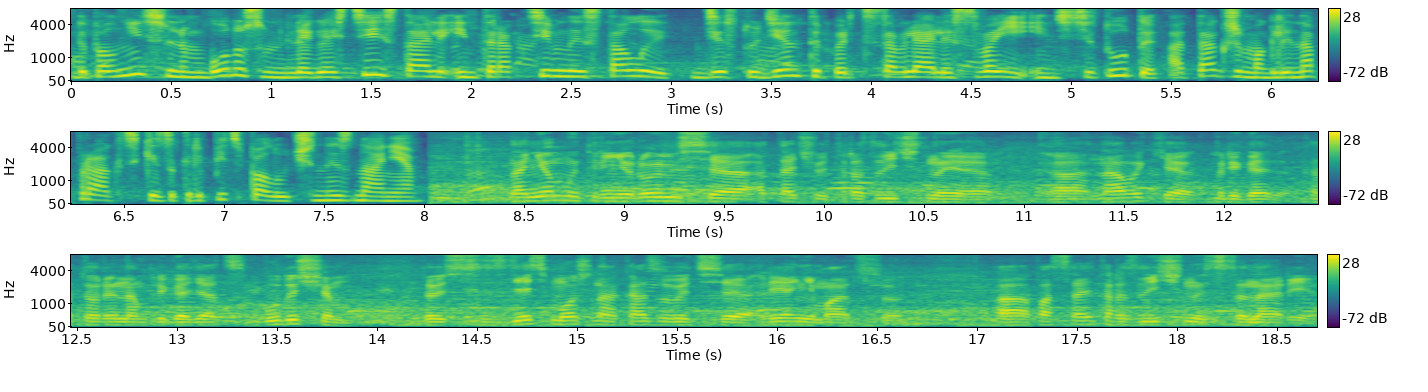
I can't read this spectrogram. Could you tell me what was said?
Дополнительным бонусом для гостей стали интерактивные столы, где студенты представляли свои институты, а также могли на практике закрепить полученные знания. На нем мы тренируемся оттачивать различные э, навыки, которые нам пригодятся в будущем. То есть здесь можно оказывать реанимацию, а, поставить различные сценарии.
